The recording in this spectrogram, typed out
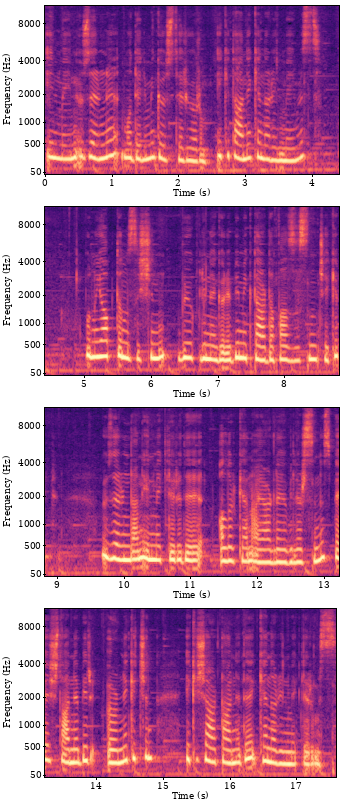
ilmeğin üzerine modelimi gösteriyorum. İki tane kenar ilmeğimiz. Bunu yaptığınız işin büyüklüğüne göre bir miktarda fazlasını çekip üzerinden ilmekleri de alırken ayarlayabilirsiniz. 5 tane bir örnek için ikişer tane de kenar ilmeklerimiz.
